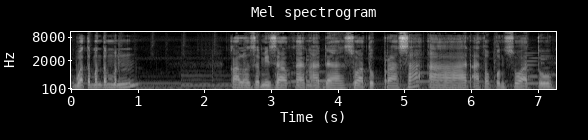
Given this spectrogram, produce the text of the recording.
Buat teman-teman kalau semisalkan ada suatu perasaan ataupun suatu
